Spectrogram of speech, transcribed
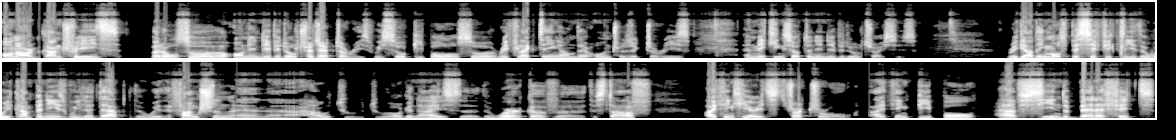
on our countries but also uh, on individual trajectories. We saw people also reflecting on their own trajectories and making certain individual choices. Regarding more specifically the way companies will adapt the way they function and uh, how to, to organize uh, the work of uh, the staff, I think here it's structural. I think people have seen the benefit,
